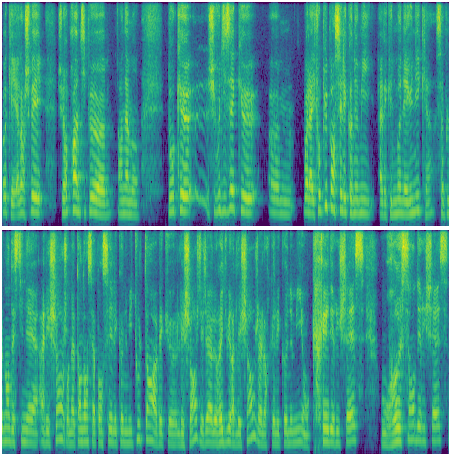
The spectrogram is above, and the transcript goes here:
Ok, alors je vais, je vais reprendre un petit peu euh, en amont. Donc, euh, je vous disais que euh, voilà, il ne faut plus penser l'économie avec une monnaie unique, hein, simplement destinée à, l'échange. On a tendance à penser l'économie tout le temps avec euh, l'échange, déjà à le réduire à de l'échange, alors que l'économie, on crée des richesses, on ressent des richesses.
